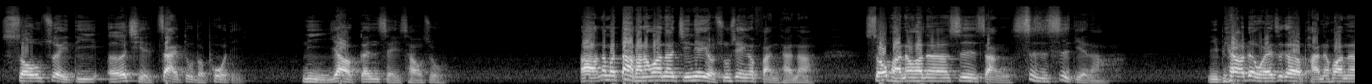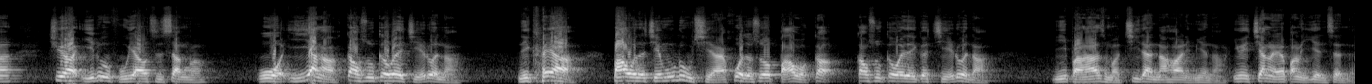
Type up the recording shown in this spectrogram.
收最低，而且再度的破底。你要跟谁操作啊？那么大盘的话呢，今天有出现一个反弹啊，收盘的话呢是涨四十四点啊。你不要认为这个盘的话呢就要一路扶摇直上哦。我一样啊，告诉各位结论呐，你可以啊把我的节目录起来，或者说把我告告诉各位的一个结论呐，你把它什么鸡蛋拿回里面呐，因为将来要帮你验证的。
